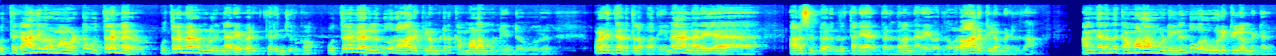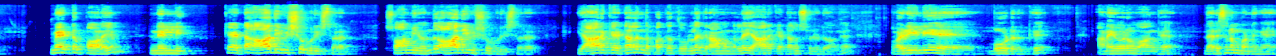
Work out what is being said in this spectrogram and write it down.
உத்த காஞ்சிபுரம் மாவட்டம் உத்தரமேரூர். உத்தரமேரூர் உங்களுக்கு நிறைய பேருக்கு தெரிஞ்சிருக்கும். உத்தரமேரூர்லேருந்து ஒரு ஆறு கிலோமீட்டர் கமலாமுண்டின்ற ஊர். வழித்தடத்தில் பார்த்தீங்கன்னா நிறைய அரசு பேருந்து தனியார் பேருந்துலாம் நிறைய வருது. ஒரு ஆறு கிலோமீட்டர் தான். அங்கேருந்து கமலாமுண்டிலேருந்து ஒரு ஒரு கிலோமீட்டர். மேட்டுப்பாளையம் நெல்லி கேட்டால் ஆதி விஸ்வபுரீஸ்வரர். சுவாமி வந்து ஆதி விஸ்வபுரீஸ்வரர். யார் கேட்டாலும் இந்த பக்கத்து ஊரில் கிராமங்களில் யார் கேட்டாலும் சொல்லிவிடுவாங்க வழியிலேயே போர்டு இருக்குது அனைவரும் வாங்க தரிசனம் பண்ணுங்கள்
